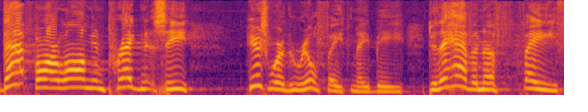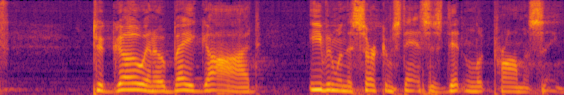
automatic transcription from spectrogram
That far along in pregnancy, here's where the real faith may be. Do they have enough faith to go and obey God even when the circumstances didn't look promising?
